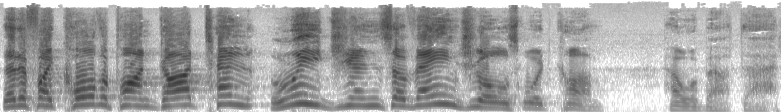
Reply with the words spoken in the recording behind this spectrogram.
that if I called upon God, 10 legions of angels would come? How about that?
